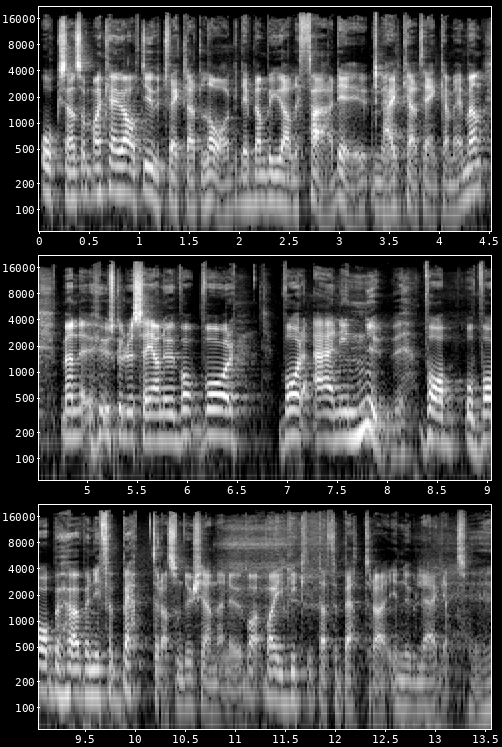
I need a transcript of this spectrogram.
Och sen så, man kan ju alltid utveckla ett lag. Det, blir ju aldrig färdig med, kan jag tänka mig. Men, men hur skulle du säga nu, var, var, var är ni nu? Vad, och vad behöver ni förbättra som du känner nu? Vad, vad är viktigt att förbättra i nuläget? Eh,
